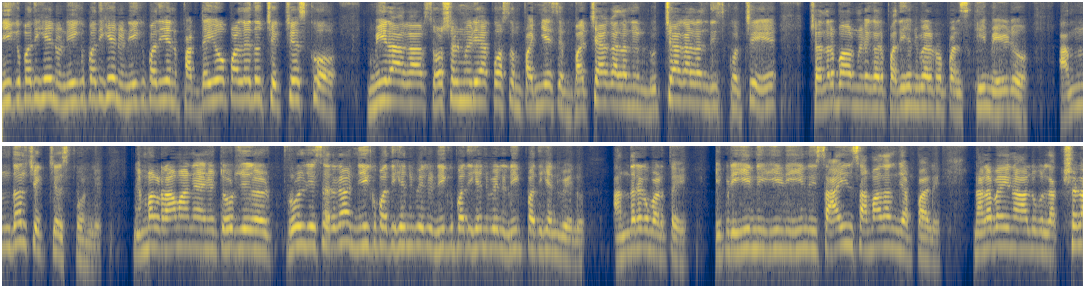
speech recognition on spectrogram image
నీకు పదిహేను నీకు పదిహేను నీకు పదిహేను పడ్డాయో పడలేదో చెక్ చేసుకో. మీలాగా సోషల్ మీడియా కోసం పనిచేసే బచ్చాగాలని లుచ్చాగాలని తీసుకొచ్చి చంద్రబాబు నాయుడు గారు పదిహేను వేల రూపాయల స్కీమ్ వేయడు అందరూ చెక్ చేసుకోండి. నిమ్మల రామాని ఆయన ట్రోల్ చేశారుగా నీకు పదిహేను వేలు నీకు పదిహేను వేలు నీకు పదిహేను వేలు. అందరికి పడతాయి. ఇప్పుడు ఈయన ఈయన ఈయన సాయిని సమాధానం చెప్పాలి. నలభై నాలుగు లక్షల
